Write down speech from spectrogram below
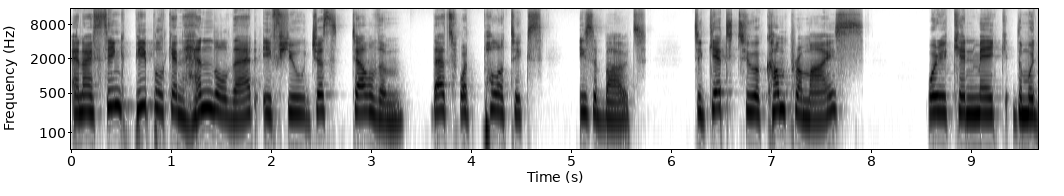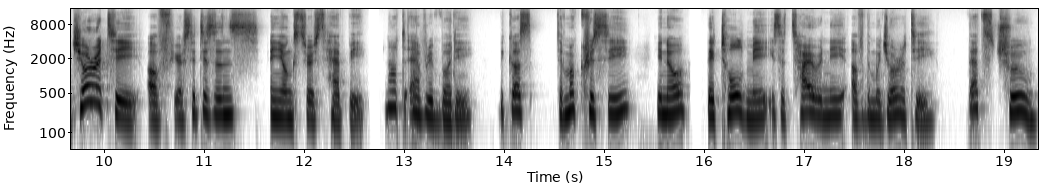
And I think people can handle that if you just tell them that's what politics is about to get to a compromise where you can make the majority of your citizens and youngsters happy. Not everybody, because democracy, you know, they told me is a tyranny of the majority. That's true.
